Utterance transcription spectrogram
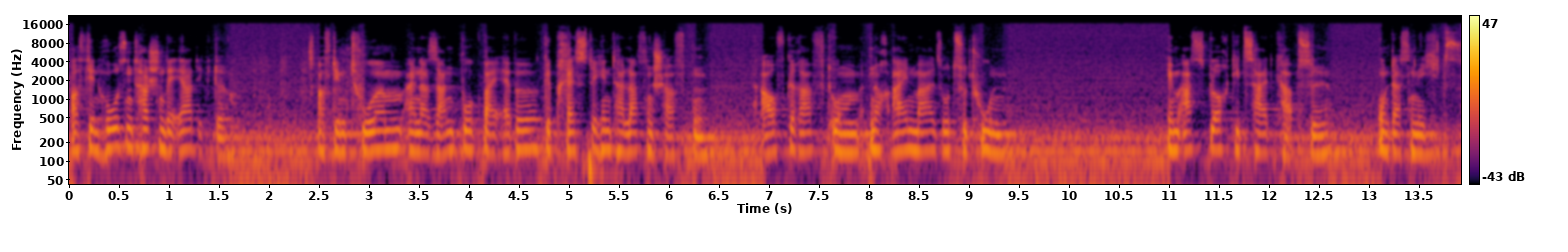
aus den Hosentaschen Beerdigte. Auf dem Turm einer Sandburg bei Ebbe gepresste Hinterlassenschaften aufgerafft, um noch einmal so zu tun. Im Astloch die Zeitkapsel und das Nichts.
